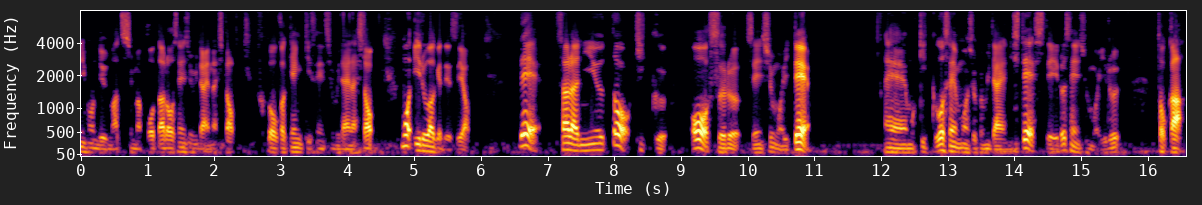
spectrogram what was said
日本でいう松島幸太郎選手みたいな人、福岡健貴選手みたいな人もいるわけですよ。で、さらに言うと、キックをする選手もいて、えー、もうキックを専門職みたいにしてしている選手もいるとか、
